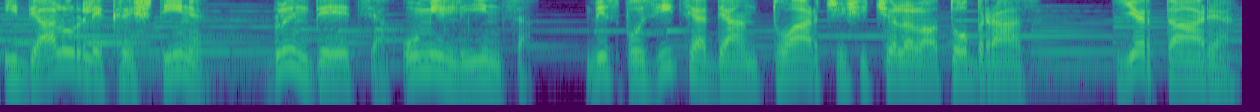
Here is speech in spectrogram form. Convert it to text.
idealurile creștine, blândețea, umilința, dispoziția de a întoarce și celălalt obraz, iertarea,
